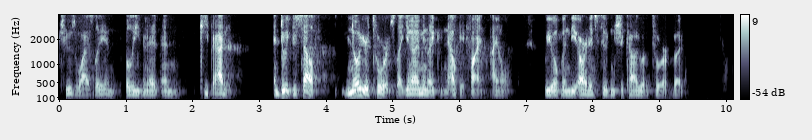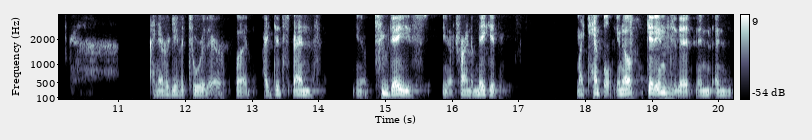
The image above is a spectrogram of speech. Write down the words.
choose wisely and believe in it and keep at it and do it yourself know your tours. Like, you know I mean? Like, okay, fine. I don't, we opened the Art Institute in Chicago tour, but I never gave a tour there. But I did spend, you know, two days, you know, trying to make it my temple, you know, get into mm-hmm. it and, and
